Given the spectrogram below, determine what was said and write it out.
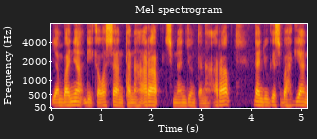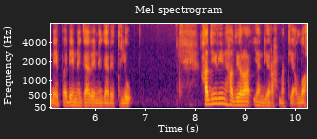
yang banyak di kawasan tanah Arab, semenanjung tanah Arab dan juga sebahagian daripada negara-negara Teluk. Hadirin hadirat yang dirahmati Allah.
